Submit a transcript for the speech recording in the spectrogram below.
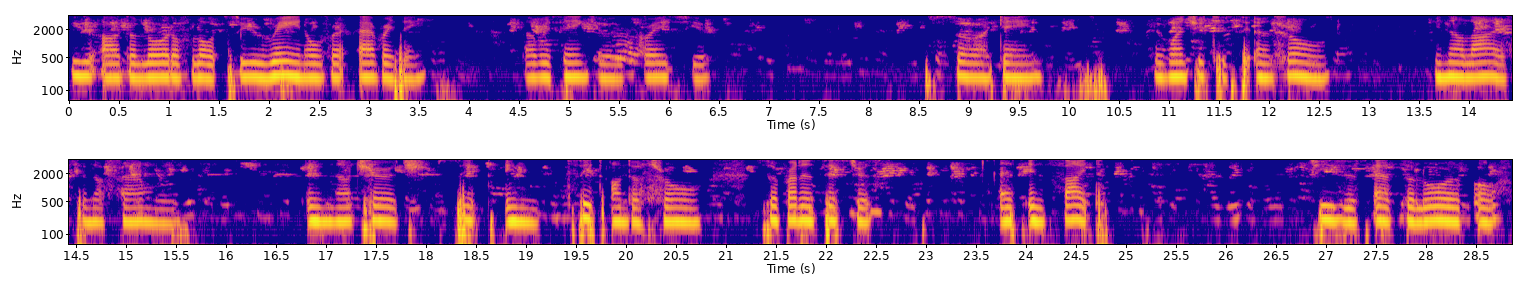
You are the Lord of Lords. You reign over everything. Lord, we thank you, we praise you. So again, we want you to sit enthroned in our lives, in our family, in our church. Sit in sit on the throne. So brothers and sisters, as invite Jesus as the Lord of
